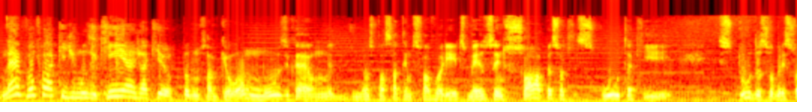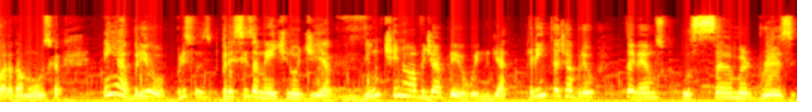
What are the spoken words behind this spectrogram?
né? Vamos falar aqui de musiquinha, já que todo mundo sabe que eu amo música, é um dos meus passatempos favoritos, mesmo sendo só uma pessoa que escuta, que estuda sobre a história da música. Em abril, precisamente no dia 29 de abril e no dia 30 de abril, teremos o Summer Breeze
